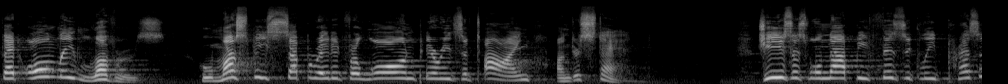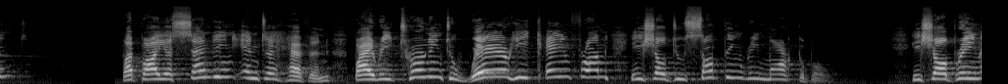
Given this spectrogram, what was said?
that only lovers who must be separated for long periods of time understand. Jesus will not be physically present, but by ascending into heaven, by returning to where he came from, he shall do something remarkable. He shall bring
